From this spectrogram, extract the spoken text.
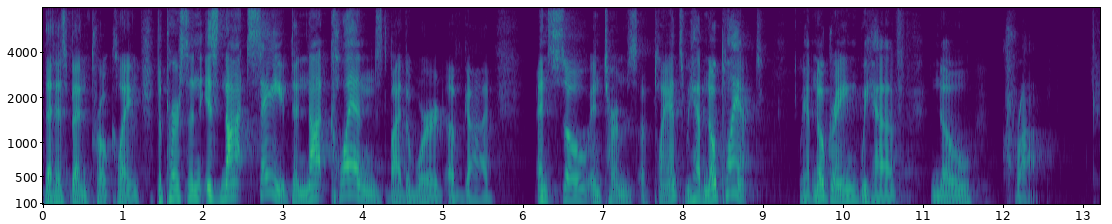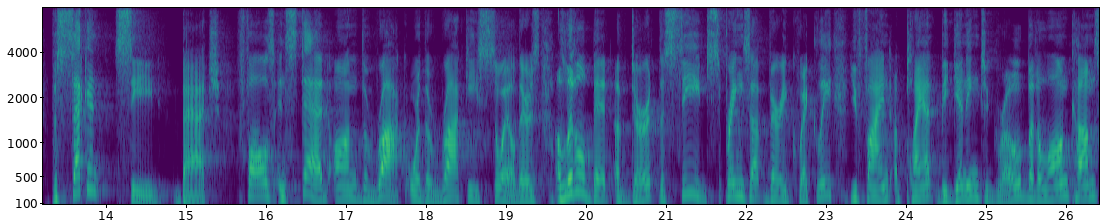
that has been proclaimed. The person is not saved and not cleansed by the word of God. And so, in terms of plants, we have no plant, we have no grain, we have no crop. The second seed batch falls instead on the rock or the rocky soil. There's a little bit of dirt. The seed springs up very quickly. You find a plant beginning to grow, but along comes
